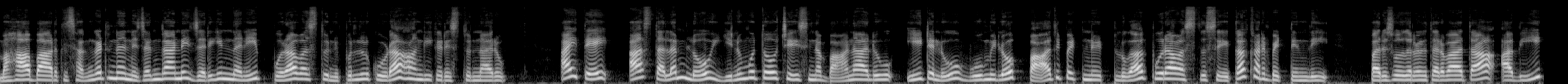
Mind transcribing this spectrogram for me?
మహాభారత సంఘటన నిజంగానే జరిగిందని పురావస్తు నిపుణులు కూడా అంగీకరిస్తున్నారు. అయితే ఆ స్థలంలో ఇనుముతో చేసిన బాణాలు ఈటెలు భూమిలో పాతిపెట్టినట్లుగా పురావస్తు శాఖ కనిపెట్టింది. పరిశోధనల తర్వాత అవి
